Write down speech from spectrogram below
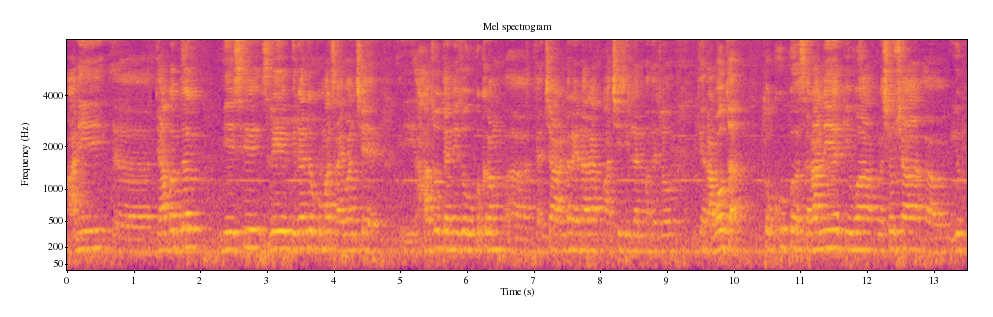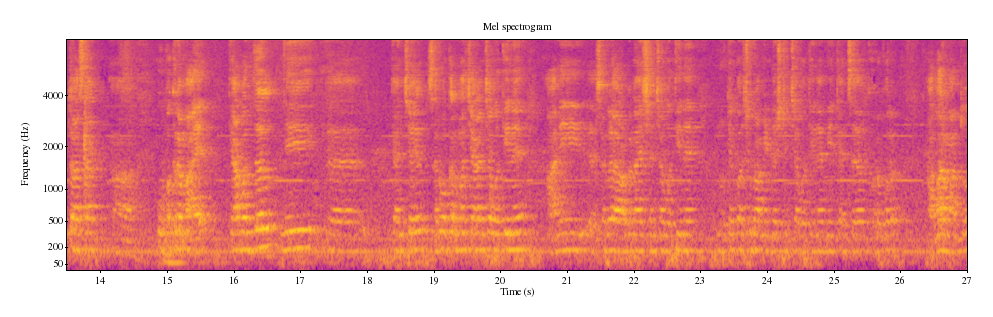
आणि त्याबद्दल मी श्री श्री वीरेंद्र कुमार साहेबांचे हा जो त्यांनी जो उपक्रम त्यांच्या अंडर येणाऱ्या पाचही जिल्ह्यांमध्ये जो ते राबवतात तो खूप सराहनीय किंवा प्रशंसा युक्त असा उपक्रम आहे. त्याबद्दल मी त्यांचे सर्व कर्मचाऱ्यांच्या वतीने आणि सगळ्या ऑर्गनायझेशनच्या वतीने लोटे परशुराम इंडस्ट्रीजच्या वतीने मी त्यांचं खरोखर आभार मानतो.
